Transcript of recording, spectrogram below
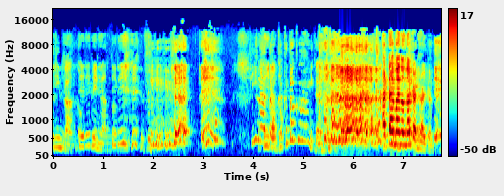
ィンランド。フフィンランドテレィンランド。獲得みたいな。頭の中に入ったんです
